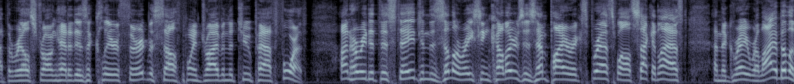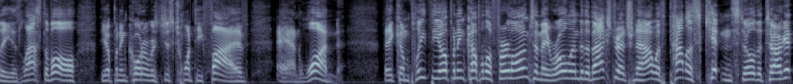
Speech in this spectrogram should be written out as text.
At the rail, strong headed is a clear third with South Point Drive in the two path fourth. Unhurried at this stage in the Zilla Racing colors is Empire Express, while second last, and the gray reliability is last of all. The opening quarter was just 25 and 1. They complete the opening couple of furlongs and they roll into the backstretch now with Palace Kitten still the target.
